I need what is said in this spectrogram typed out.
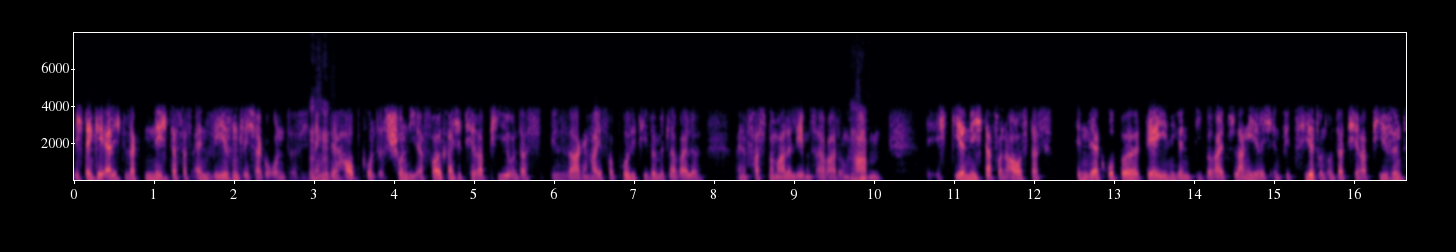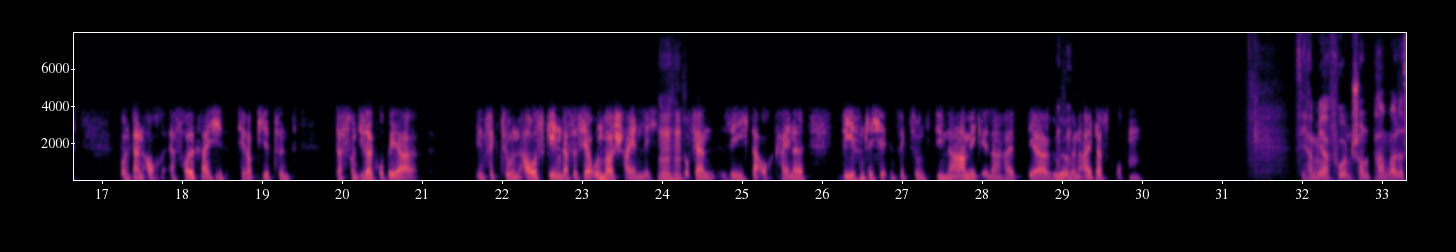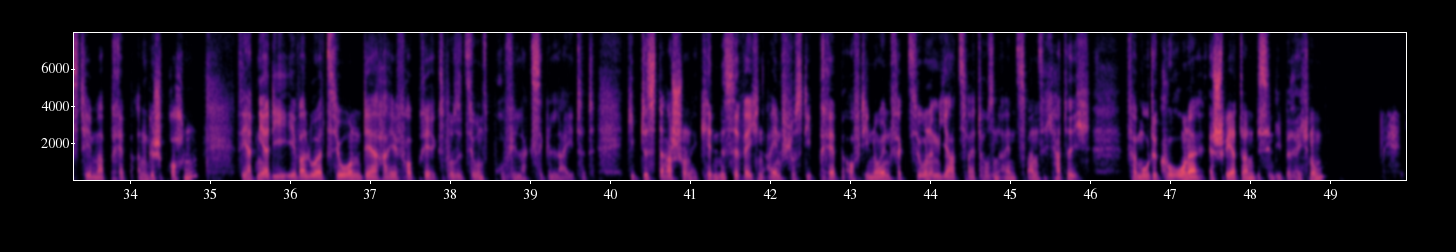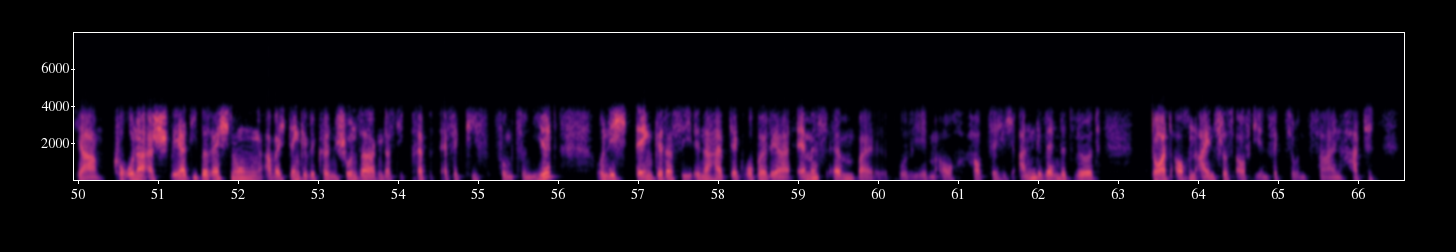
Ich denke ehrlich gesagt nicht, dass das ein wesentlicher Grund ist. Ich mhm. denke, der Hauptgrund ist schon die erfolgreiche Therapie und dass, wie Sie sagen, HIV-Positive mittlerweile eine fast normale Lebenserwartung mhm. haben. Ich gehe nicht davon aus, dass in der Gruppe derjenigen, die bereits langjährig infiziert und unter Therapie sind und dann auch erfolgreich therapiert sind, dass von dieser Gruppe ja Infektionen ausgehen, das ist ja unwahrscheinlich. Mhm. Insofern sehe ich da auch keine wesentliche Infektionsdynamik innerhalb der mhm. höheren mhm. Altersgruppen. Sie haben ja vorhin schon ein paar Mal das Thema PrEP angesprochen. Sie hatten ja die Evaluation der HIV-Präexpositionsprophylaxe geleitet. Gibt es da schon Erkenntnisse, welchen Einfluss die PrEP auf die Neuinfektion im Jahr 2021 hatte? Ich vermute, Corona erschwert da ein bisschen die Berechnung ja, Corona erschwert die Berechnungen, aber ich denke, wir können schon sagen, dass die PrEP effektiv funktioniert. Und ich denke, dass sie innerhalb der Gruppe der MSM, bei, wo sie eben auch hauptsächlich angewendet wird, dort auch einen Einfluss auf die Infektionszahlen hat.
